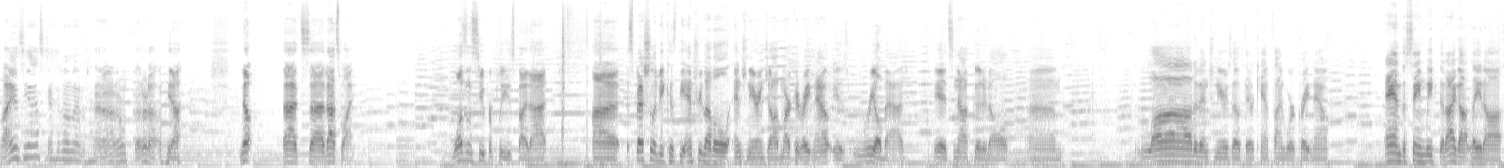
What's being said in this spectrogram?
Why is he asking? I don't know. I don't, I don't, I don't know. Yeah. No, that's uh, that's why. Wasn't super pleased by that. Uh, especially because the entry level engineering job market right now is real bad. It's not good at all. Um, a lot of engineers out there can't find work right now. And the same week that I got laid off,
